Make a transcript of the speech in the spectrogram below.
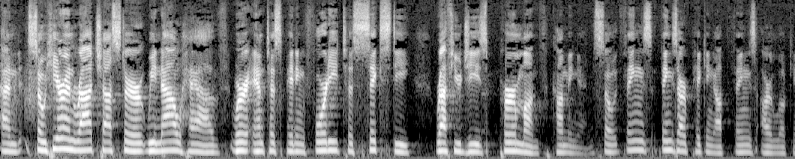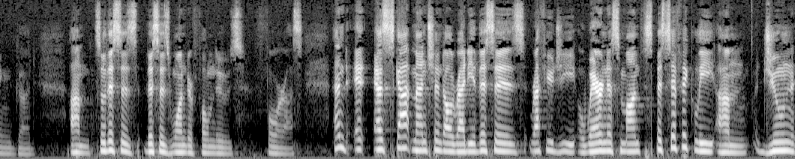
And so here in Rochester, we now have, we're anticipating 40 to 60 refugees per month coming in. So things, things are picking up, things are looking good. Um, so this is, this is wonderful news for us. And it, as Scott mentioned already, this is Refugee Awareness Month. Specifically, um, June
